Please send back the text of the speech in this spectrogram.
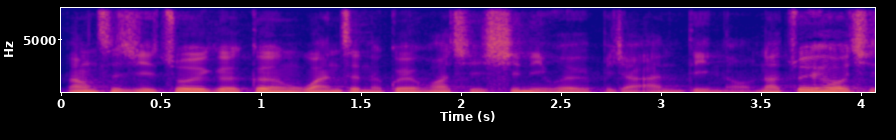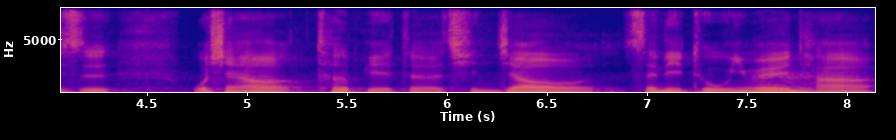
帮自己做一个更完整的规划，其实心里会比较安定哦。那最后，其实我想要特别的请教 Cindy Two，因为他、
